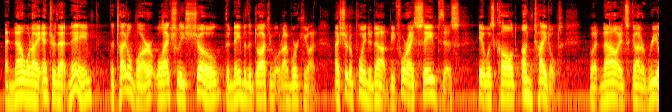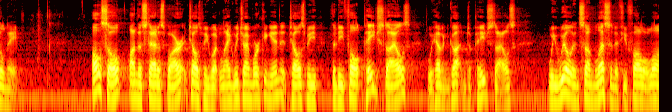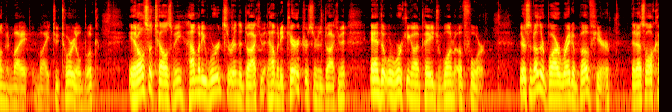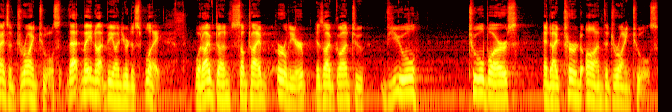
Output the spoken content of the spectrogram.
And now when I enter that name, the title bar will actually show the name of the document I'm working on. I should have pointed out before I saved this, it was called Untitled, but now it's got a real name. Also, on the status bar, it tells me what language I'm working in. It tells me the default page styles. We haven't gotten to page styles. We will in some lesson if you follow along in my, in my tutorial book. It also tells me how many words are in the document, how many characters are in the document, and that we're working on page one of four. There's another bar right above here that has all kinds of drawing tools. That may not be on your display. What I've done sometime earlier is I've gone to View, Toolbars, and I've turned on the drawing tools.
